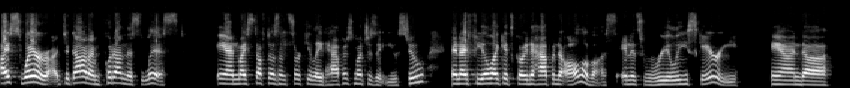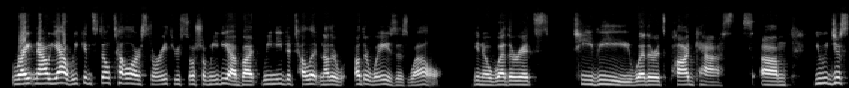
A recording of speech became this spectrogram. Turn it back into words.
I swear to God, I'm put on this list and my stuff doesn't circulate half as much as it used to. And I feel like it's going to happen to all of us. And it's really scary. And uh, right now, yeah, we can still tell our story through social media, but we need to tell it in other other ways as well. You know, whether it's TV, whether it's podcasts, um, you just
